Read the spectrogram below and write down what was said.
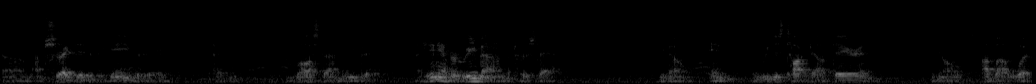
Um, I'm sure I did at the game, but it had lost on me. But he didn't have a rebound in the first half. You know, and, and we just talked out there, and you know about what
